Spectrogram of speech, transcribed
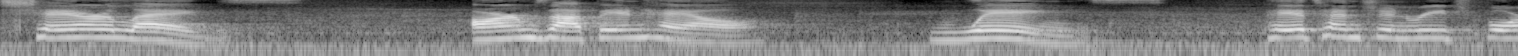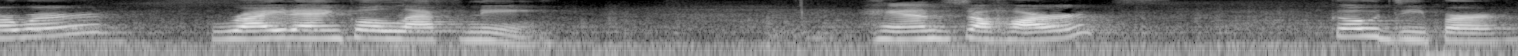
Chair legs. Arms up. Inhale. Wings. Pay attention. Reach forward. Right ankle, left knee. Hands to hearts. Go deeper.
